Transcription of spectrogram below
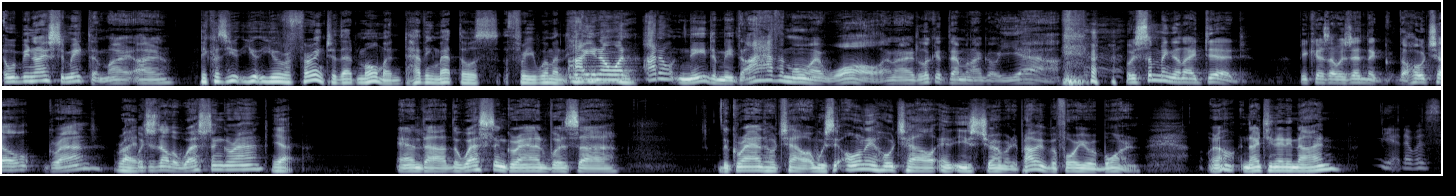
it would be nice to meet them. I, I, because you you you're referring to that moment, having met those three women. I, you know what? I don't need to meet them. I have them on my wall, and I look at them and I go, "Yeah." it was something that I did because I was in the the Hotel Grand, Right. which is now the Westin Grand, Yeah. And uh, the Westin Grand was uh, the Grand Hotel. It was the only hotel in East Germany, probably before you were born. Well, 1989. Yeah, that was.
